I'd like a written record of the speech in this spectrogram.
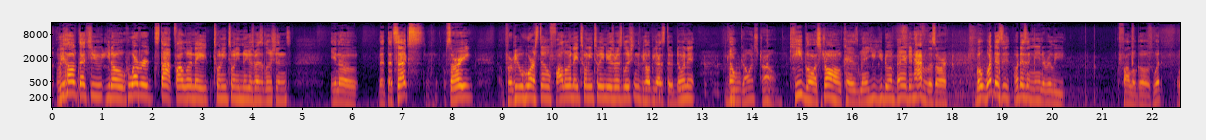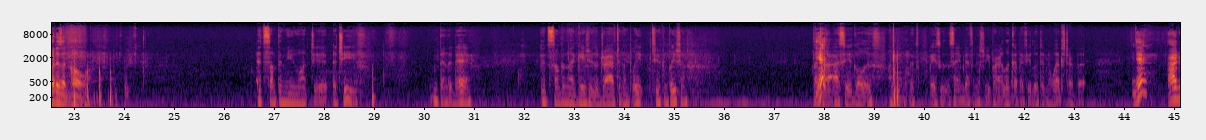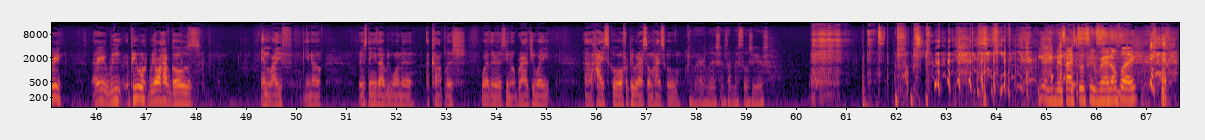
We hope that you, you know, whoever stopped following their 2020 New Year's resolutions, you know, that that sucks. I'm sorry. For people who are still following their 2020 New Year's resolutions, we hope you guys are still doing it. Keep But going strong. keep going strong because man you you doing better than half of us are but what does it what does it mean to really follow goals what what is a goal It's something you want to achieve. At the end of the day, it's something that gives you the drive to complete to completion. That's Yeah. what I see a goal is. I mean, That's basically the same definition you probably look up if you looked up in Webster, but Yeah, I agree. I agree. We people we all have goals in life. You know, there's things that we want to accomplish, whether it's you know graduate uh, high school for people that are still in high school. congratulations, I missed those years. you know you miss high school too, bro. Don't play.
